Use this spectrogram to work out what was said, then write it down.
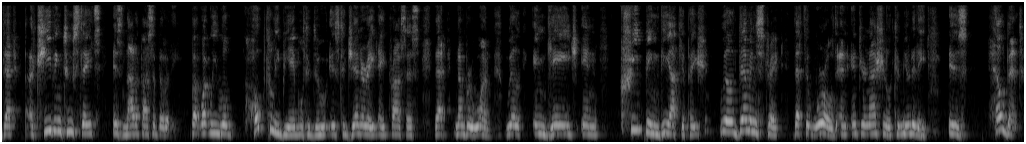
that achieving two states is not a possibility. But what we will hopefully be able to do is to generate a process that, number one, will engage in creeping deoccupation, will demonstrate that the world and international community is hell-bent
